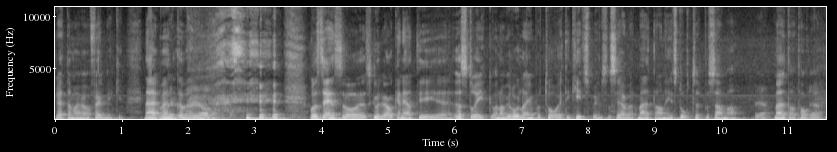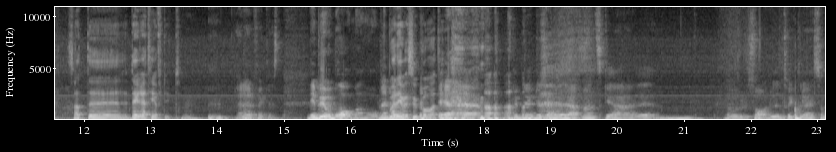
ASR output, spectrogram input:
Rätta mig om jag har fel Micke. Nej, men, och sen så skulle vi åka ner till eh, Österrike och när vi rullar in på torget i Kitzbühel så ser vi att mätaren är i stort sett på samma Ja. mätartal. Ja. Så att eh, det är rätt häftigt. Mm. Ja, det är det faktiskt. Vi bor bra med andra ord. Men Det var det vi skulle komma till. Ja. Du, du, du säger det att man ska... Eh, du sa? Du uttryckte det som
